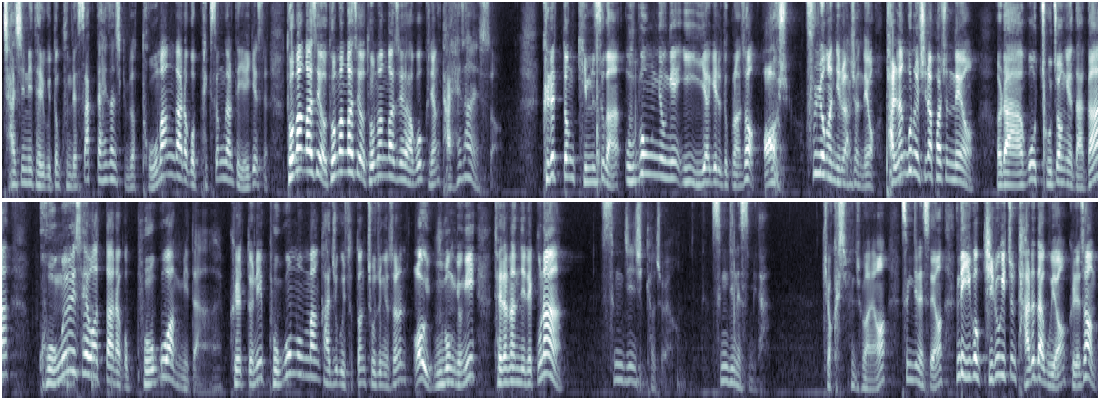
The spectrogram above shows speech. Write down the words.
자신이 데리고 있던 군대 싹 다 해산시키면서 도망가라고 백성들한테 얘기했어요. 도망가세요, 도망가세요, 도망가세요 하고 그냥 다 해산했어. 그랬던 김수가 우봉룡의 이 이야기를 듣고 나서 어휴, 훌륭한 일을 하셨네요. 반란군을 진압하셨네요. 라고 조정에다가 공을 세웠다라고 보고합니다. 그랬더니 보고문만 가지고 있었던 조정에서는 어 우봉룡이 대단한 일 했구나. 승진시켜줘요. 승진했습니다. 기억하시면 좋아요. 승진했어요. 근데 이거 기록이 좀 다르다고요. 그래서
